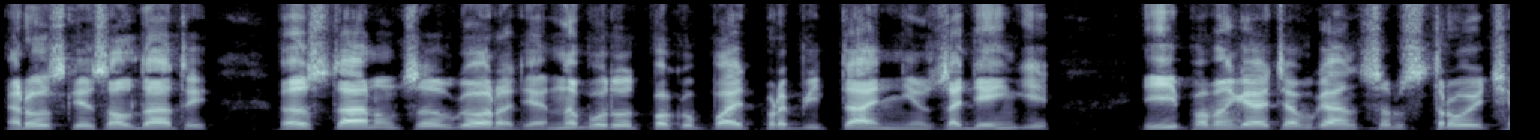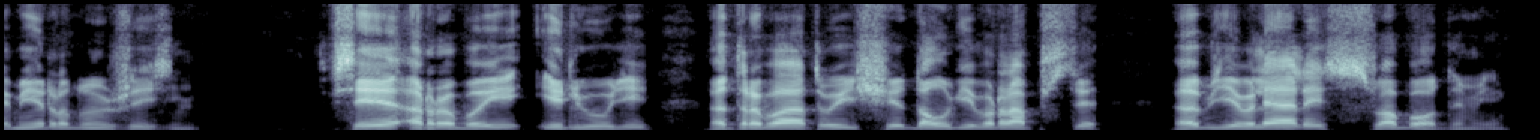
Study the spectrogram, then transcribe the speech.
Русские солдаты останутся в городе, но будут покупать пропитание за деньги и помогать афганцам строить мирную жизнь. Все рабы и люди, отрабатывающие долги в рабстве, объявлялись свободными.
